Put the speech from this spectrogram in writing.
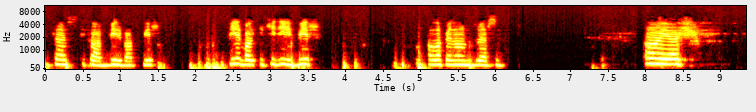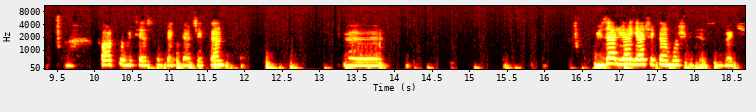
Bir tane stick abi. Bir bak bir. Bir bak iki değil bir. Allah belanızı versin. Ay ay. Farklı bir test pek gerçekten. Ee, güzel ya gerçekten hoş bir test pek.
